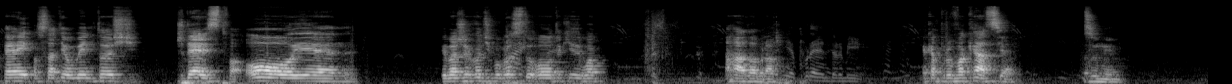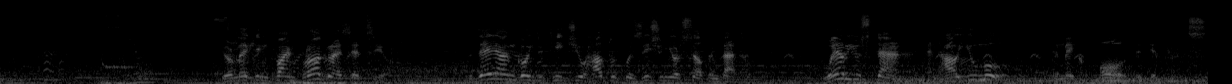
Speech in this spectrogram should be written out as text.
Okej, okay, ostatnia umiejętność. Czderstwa. O, jen. Chyba, że chodzi po prostu o takie łap... Aha, dobra. Taka prowokacja. Rozumiem. You're making fine progress, Ezio. Today I'm going to teach you how to position yourself in battle. Where you stand and how you move can make all the difference.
